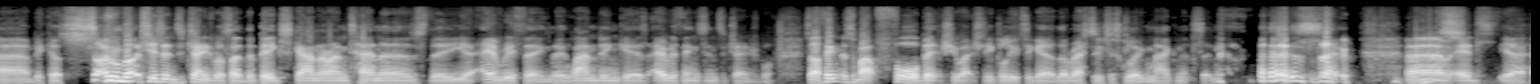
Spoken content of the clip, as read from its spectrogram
Uh, because so much is interchangeable. So the big scanner antennas, the uh, everything, the landing gears, everything's interchangeable. So I think there's about four bits you actually glue together. The rest is just gluing magnets in. so um, it's yeah.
